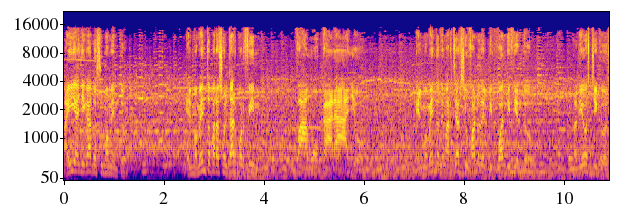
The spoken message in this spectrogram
Ahí ha llegado su momento. El momento para soltar por fin. ¡Vamos, carajo! El momento de marcharse ufano del Pizjuán diciendo, adiós chicos,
